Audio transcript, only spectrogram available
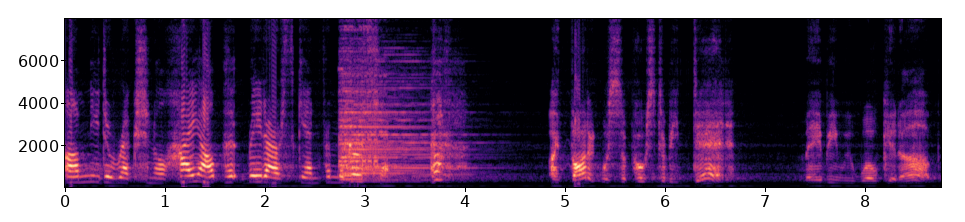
omnidirectional high output radar scan from the ghost ship. I thought it was supposed to be dead. Maybe we woke it up.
